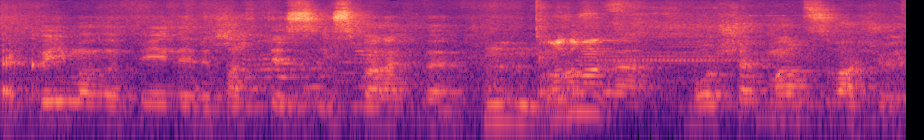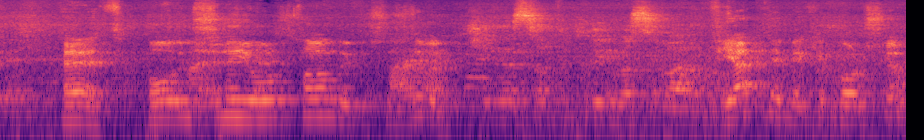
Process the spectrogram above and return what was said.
Ya kıymalı, peynirli, patatesli, ıspanaklı. o zaman- boşnak mantısı var şöyle. Evet. O üstüne yoğurt falan döküyorsunuz değil mi? İçinde satı kıyması var. Fiyat ne peki porsiyon?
